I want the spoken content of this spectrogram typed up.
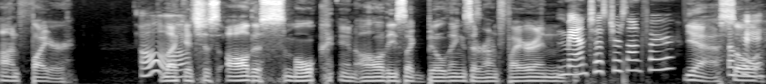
on fire oh. like it's just all this smoke and all of these like buildings that are on fire and Manchester's on fire. yeah so Okay.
